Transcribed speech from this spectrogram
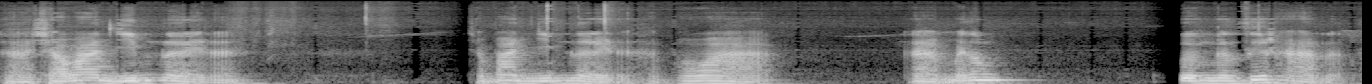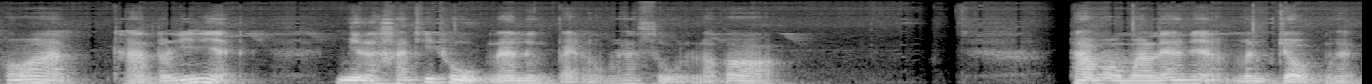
อ่า ชาวบ้านยิ้มเลยนะ ชาวบ้านยิ้มเลยนะครับ เพราะว่า อ่า ไม่ต้องเปลืองเงินซื้อฐานอะเพราะว่าฐานตัวนี้เนี่ย มีราคาที่ถูกนะหนึ่งแปดหกห้าศูนย์แล้วก็ทำออกมาแล้วเนี่ย มันจบครับ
